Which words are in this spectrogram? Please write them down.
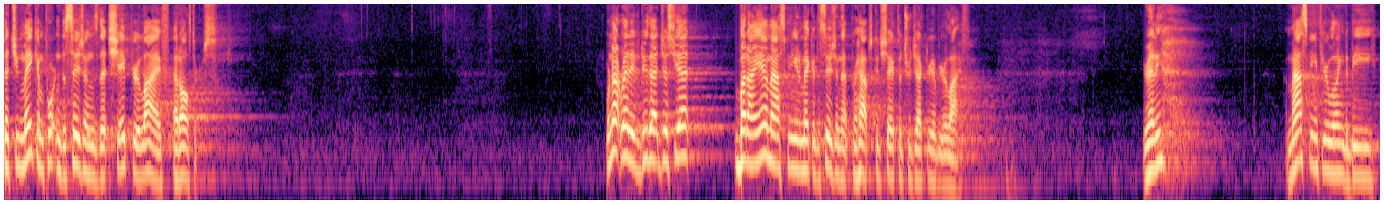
that you make important decisions that shape your life at altars. We're not ready to do that just yet, but I am asking you to make a decision that perhaps could shape the trajectory of your life. You ready? I'm asking if you're willing to be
